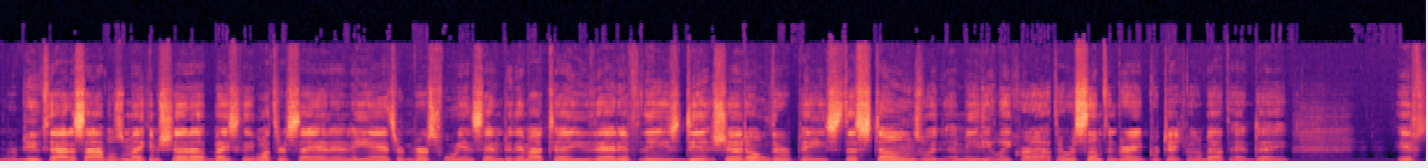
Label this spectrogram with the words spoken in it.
rebuke thy disciples make them shut up, basically what they're saying. And he answered in verse 40 and said unto them, I tell you that if these did, should hold their peace, the stones would immediately cry out. There was something very particular about that day. If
